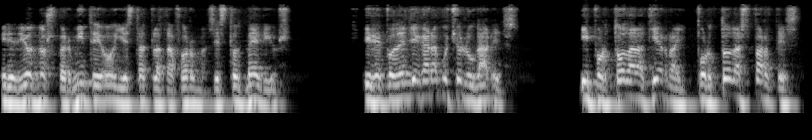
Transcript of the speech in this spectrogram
Mire, Dios nos permite hoy estas plataformas, estos medios, y de poder llegar a muchos lugares y por toda la tierra y por todas partes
